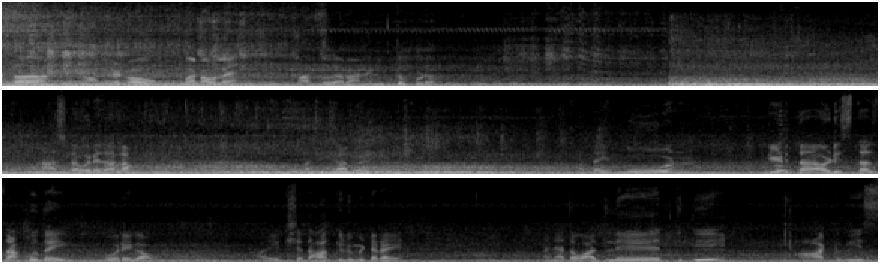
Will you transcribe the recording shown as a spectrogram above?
आता आमलेट पाव बनवला आहे खातो जरा आणि निघतो पुढं. नाश्ता वगैरे झाला. निघालो आहे. आता इथून दीड तास अडीच तास दाखवत आहे गोरेगाव एकशे दहा किलोमीटर आहे. आणि आता वाजलेत किती? आठ वीस.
